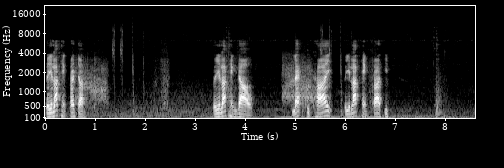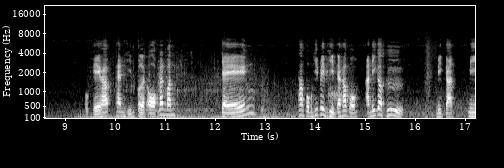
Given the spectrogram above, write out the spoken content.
สัญลักษณ์แห่งพระจันทร์สัญลักษณ์แห่งดาว และสุดท้ายสัญลักษณ์แห่งพระอาทิตย์ โอเคครับ แผ่นหินเปิดออกนั่นมัน เจ๋ง ถ้าผมคิดไม่ผิดนะครับผม อันนี้ก็คือมีการมี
